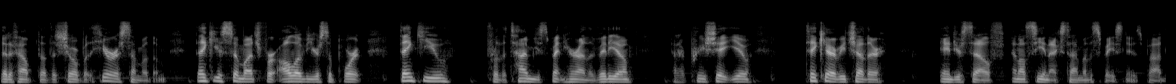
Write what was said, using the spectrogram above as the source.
that have helped out the show, but here are some of them. Thank you so much for all of your support. Thank you for the time you spent here on the video, and I appreciate you. Take care of each other and yourself, and I'll see you next time on the Space News Pod.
